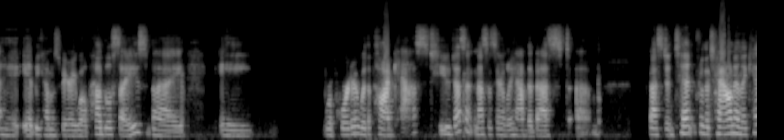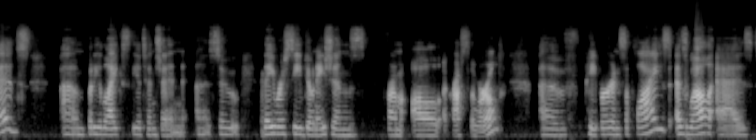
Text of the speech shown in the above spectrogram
uh, it becomes very well publicized by a reporter with a podcast who doesn't necessarily have the best um, best intent for the town and the kids, um, but he likes the attention. Uh, so they receive donations from all across the world of paper and supplies, as well as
